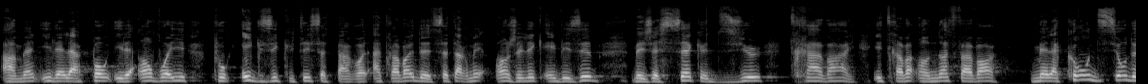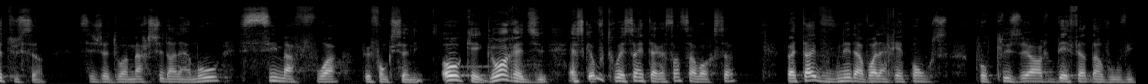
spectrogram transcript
Amen. Il est l'apôtre, il est envoyé pour exécuter cette parole à travers de cette armée angélique invisible. Mais je sais que Dieu travaille, il travaille en notre faveur. Mais la condition de tout ça, c'est je dois marcher dans l'amour si ma foi peut fonctionner. OK, gloire à Dieu. Est-ce que vous trouvez ça intéressant de savoir ça? Peut-être vous venez d'avoir la réponse pour plusieurs défaites dans vos vies.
